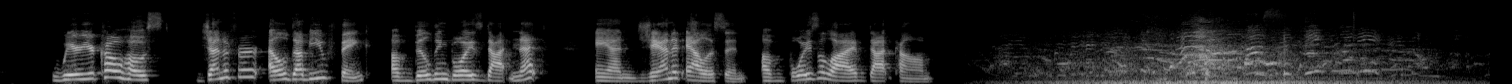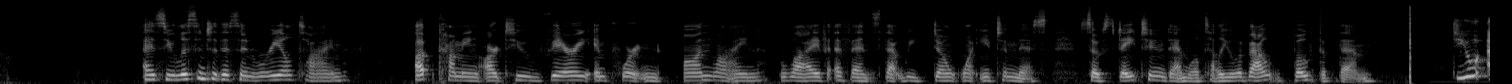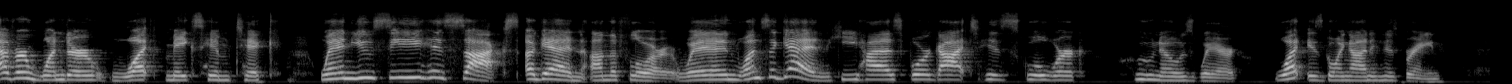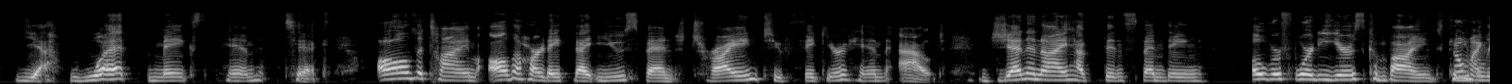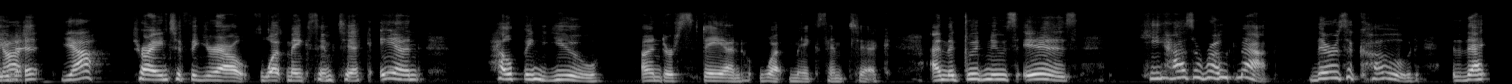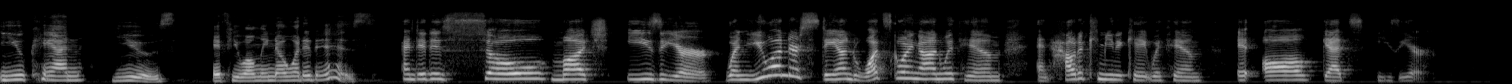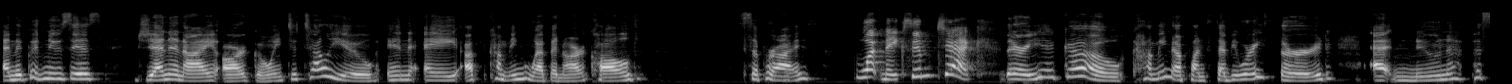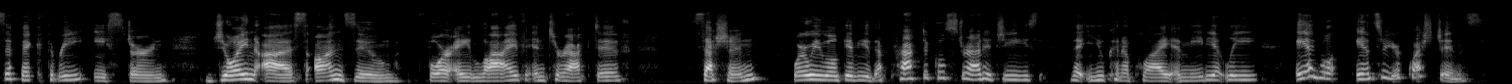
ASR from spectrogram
We're your co hosts, Jennifer L.W. Fink of buildingboys.net and Janet Allison of boysalive.com. As you listen to this in real time, upcoming are two very important online live events that we don't want you to miss. So stay tuned and we'll tell you about both of them. Do you ever wonder what makes him tick? When you see his socks again on the floor, when once again he has forgot his schoolwork, who knows where? What is going on in his brain? Yeah, what makes him tick? All the time, all the heartache that you spend trying to figure him out. Jen and I have been spending over 40 years combined. Can oh you believe gosh. it? Yeah. Trying to figure out what makes him tick and helping you understand what makes him tick. And the good news is he has a roadmap. There's a code that you can use if you only know what it is. And it is so much easier when you understand what's going on with him and how to communicate with him. It all gets easier. And the good news is Jen and I are going to tell you in a upcoming webinar called Surprise. What makes him tick? There you go. Coming up on February 3rd at noon Pacific, 3 Eastern. Join us on Zoom for a live interactive session where we will give you the practical strategies that you can apply immediately and we'll answer your questions.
